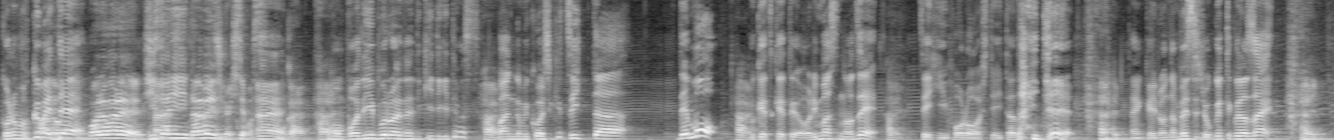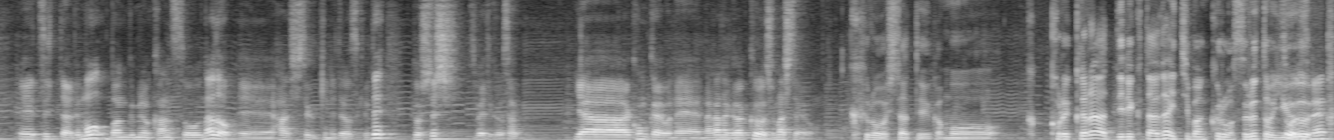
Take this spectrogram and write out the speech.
これも含めて我々膝にダメージが来てます、はい。今回、はい、もうボディーブローで聞いてきてます、はい。番組公式ツイッターでもはい。受け付けておりますので、はい。ぜひフォローしていただいて、はい。なんかいろんなメッセージ送ってください。はい、えー、ツイッターでも番組の感想など、えー、ハッシュタグキネテラつけてどしどしつぶやいてください。いやー今回はねなかなか苦労しましたよ。苦労したというかもうここれからディレクターが一番苦労するという。そうです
